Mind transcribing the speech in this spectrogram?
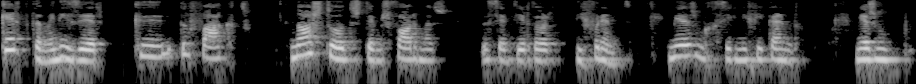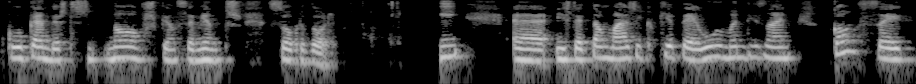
quero também dizer que, de facto, nós todos temos formas de sentir dor diferente, mesmo ressignificando, mesmo colocando estes novos pensamentos sobre dor. E uh, isto é tão mágico que até o Human Design consegue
